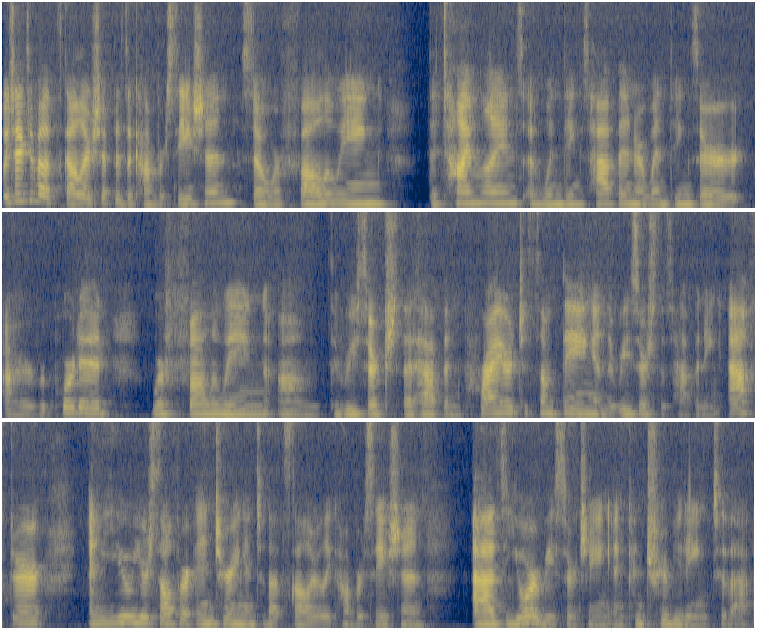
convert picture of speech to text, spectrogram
We talked about scholarship as a conversation, so we're following the timelines of when things happen or when things are, are reported. We're following um, the research that happened prior to something and the research that's happening after. And you yourself are entering into that scholarly conversation as you're researching and contributing to that.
